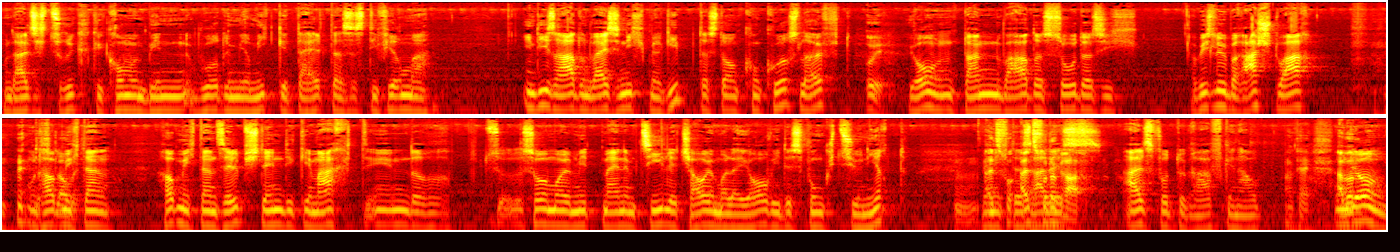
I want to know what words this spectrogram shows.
und als ich zurückgekommen bin, wurde mir mitgeteilt, dass es die Firma in dieser Art und Weise nicht mehr gibt, dass da ein Konkurs läuft. Ui. Ja, und dann war das so, dass ich ein bisschen überrascht war und habe mich, dann, hab mich dann selbstständig gemacht in der, so mal mit meinem Ziel, jetzt schaue ich mal ein Jahr, wie das funktioniert. Mhm. Als, als Fotograf? Als Fotograf, genau. Okay. Aber ja.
